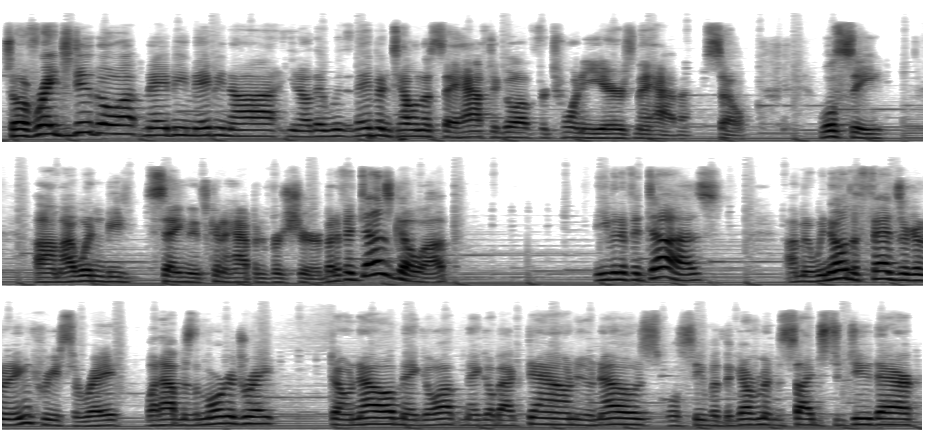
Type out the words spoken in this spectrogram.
So if rates do go up, maybe, maybe not. You know, they, they've been telling us they have to go up for 20 years and they haven't. So We'll see. Um, I wouldn't be saying it's going to happen for sure. But if it does go up, even if it does, I mean, we know the feds are going to increase the rate. What happens to the mortgage rate? Don't know. May go up, may go back down. Who knows? We'll see what the government decides to do there.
